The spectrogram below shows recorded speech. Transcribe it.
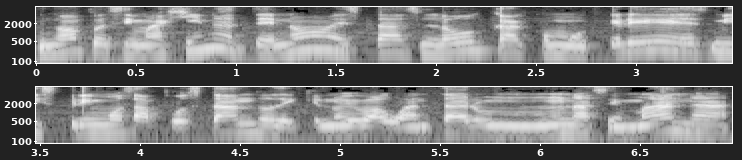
No, pues imagínate, ¿no? Estás loca, como crees? Mis primos apostando de que no iba a aguantar una semana.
